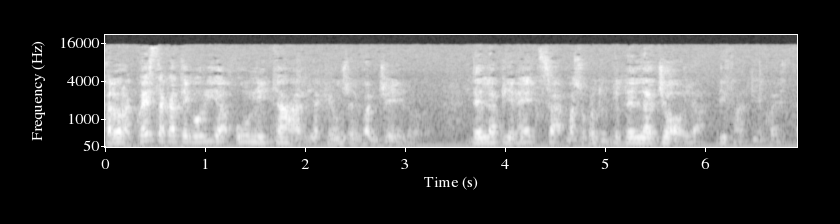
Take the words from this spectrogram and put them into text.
Allora, questa categoria unitaria che usa il Vangelo, della pienezza, ma soprattutto della gioia, di fatti è questa.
